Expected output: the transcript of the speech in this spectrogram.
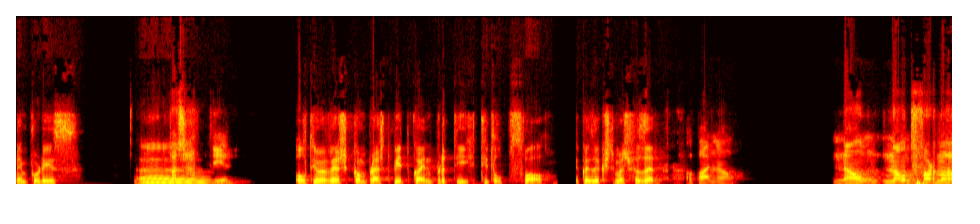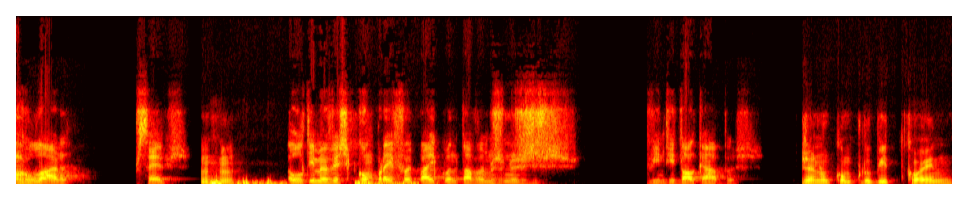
Nem por isso? Uh... Podes repetir? A última vez que compraste Bitcoin para ti, título pessoal, é coisa que costumas fazer? Opa, não. Não, não de forma regular, percebes? Uhum. A última vez que comprei foi para aí quando estávamos nos 20 e tal capas. Já não compro Bitcoin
